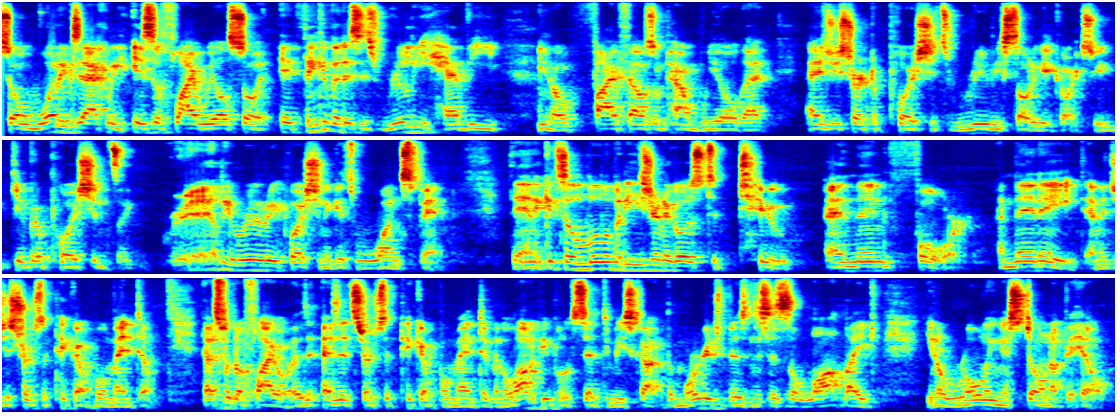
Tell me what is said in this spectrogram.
So what exactly is a flywheel? So it, think of it as this really heavy, you know, 5,000 pound wheel that as you start to push, it's really slow to get going. So you give it a push and it's like really, really push and it gets one spin. Then it gets a little bit easier and it goes to two and then four and then eight and it just starts to pick up momentum. That's what a flywheel is as it starts to pick up momentum. And a lot of people have said to me, Scott, the mortgage business is a lot like, you know, rolling a stone up a hill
